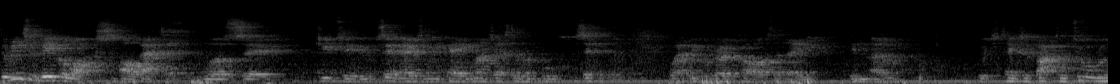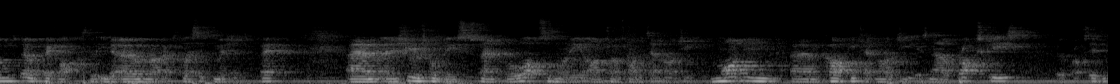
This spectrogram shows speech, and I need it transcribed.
The reason vehicle locks are better was uh, due to certain areas in the UK, Manchester, Liverpool specifically, where people drove cars that they didn't own. Which takes us back to the tool rules, don't pick locks that you don't own or have explicit permission to pick. Um, and insurance companies spend lots of money on transponder technology. Modern um, car key technology is now prox keys, the proximity,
